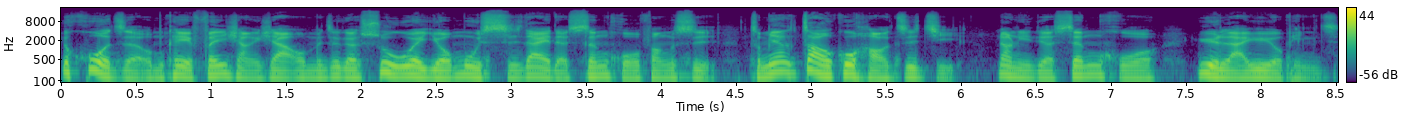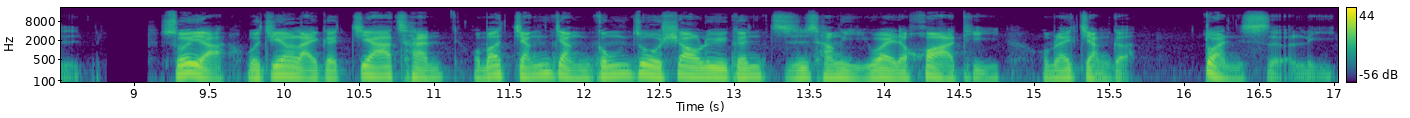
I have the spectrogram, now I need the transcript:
又或者我们可以分享一下我们这个数位游牧时代的生活方式，怎么样照顾好自己，让你的生活越来越有品质？所以啊，我今天要来个加餐，我们要讲讲工作效率跟职场以外的话题。我们来讲个断舍离。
